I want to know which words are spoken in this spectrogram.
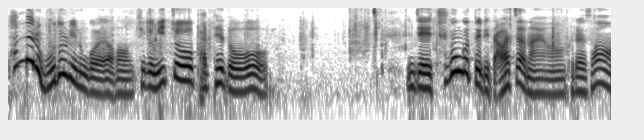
판매를 못 올리는 거예요. 지금 이쪽 밭에도 이제 죽은 것들이 나왔잖아요. 그래서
